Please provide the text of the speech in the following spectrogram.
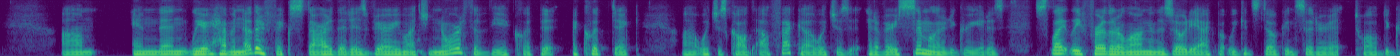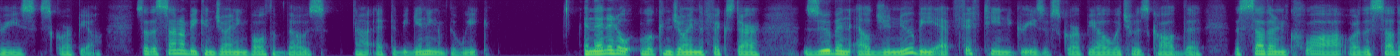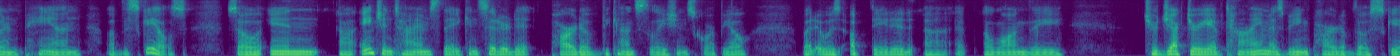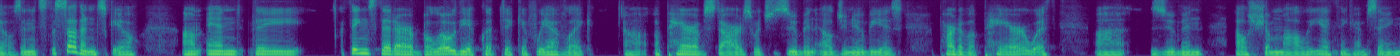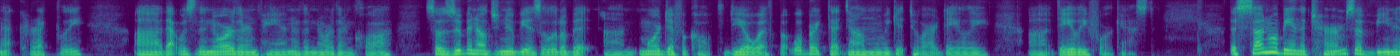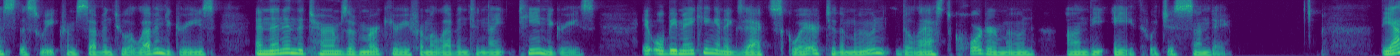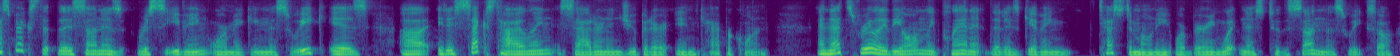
Um, and then we have another fixed star that is very much north of the ecliptic, uh, which is called Alphecca, which is at a very similar degree. It is slightly further along in the zodiac, but we could still consider it 12 degrees Scorpio. So the sun will be conjoining both of those uh, at the beginning of the week. And then it will conjoin the fixed star Zuben el Genubi at 15 degrees of Scorpio, which was called the, the southern claw or the southern pan of the scales. So in uh, ancient times, they considered it part of the constellation Scorpio but it was updated uh, at, along the trajectory of time as being part of those scales. And it's the southern scale. Um, and the things that are below the ecliptic, if we have like uh, a pair of stars, which Zuben el Genubi is part of a pair with uh, Zuben el Shamali, I think I'm saying that correctly. Uh, that was the northern pan or the northern claw. So Zuben el Genubi is a little bit um, more difficult to deal with, but we'll break that down when we get to our daily uh, daily forecast. The sun will be in the terms of Venus this week from 7 to 11 degrees, and then in the terms of Mercury from 11 to 19 degrees. It will be making an exact square to the moon, the last quarter moon, on the 8th, which is Sunday. The aspects that the sun is receiving or making this week is uh, it is sextiling Saturn and Jupiter in Capricorn. And that's really the only planet that is giving testimony or bearing witness to the sun this week. So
